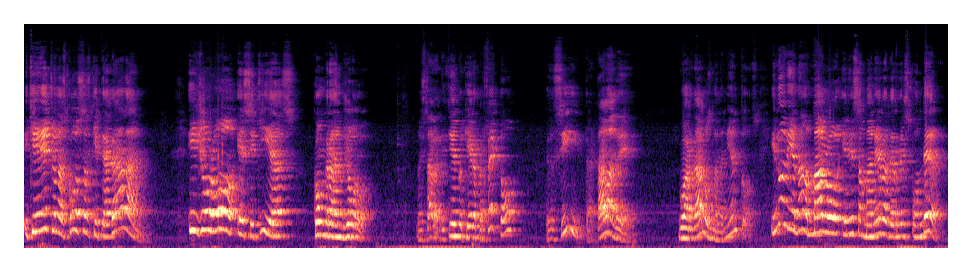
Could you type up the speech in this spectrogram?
y que he hecho las cosas que te agradan y lloró Ezequías con gran lloro. No estaba diciendo que era perfecto, pero sí trataba de guardar los mandamientos. Y no había nada malo en esa manera de responder.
